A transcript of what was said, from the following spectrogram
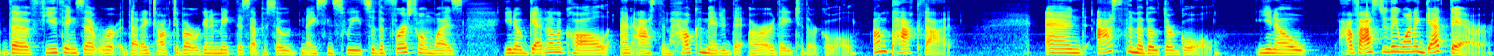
the few things that were that I talked about. We're going to make this episode nice and sweet. So the first one was, you know, get on a call and ask them how committed they are, are they to their goal. Unpack that and ask them about their goal. You know, how fast do they want to get there?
